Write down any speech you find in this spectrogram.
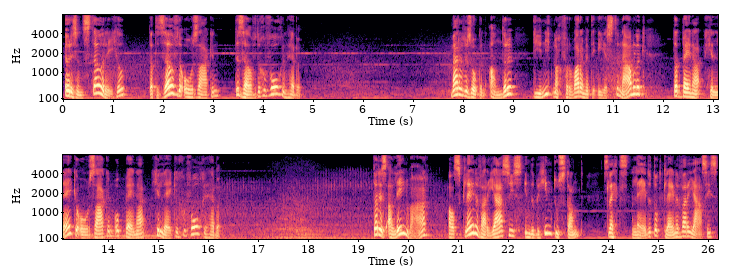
Er is een stelregel dat dezelfde oorzaken dezelfde gevolgen hebben. Maar er is ook een andere die je niet mag verwarren met de eerste, namelijk dat bijna gelijke oorzaken ook bijna gelijke gevolgen hebben. Dat is alleen waar als kleine variaties in de begintoestand slechts leiden tot kleine variaties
